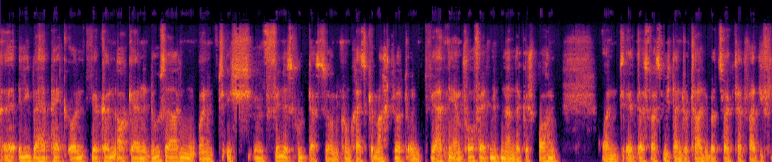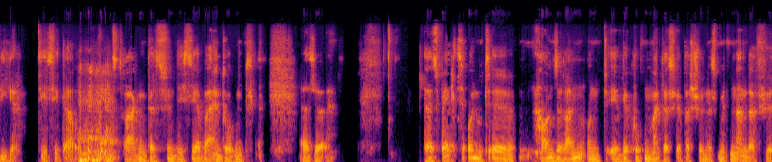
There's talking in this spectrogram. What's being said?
äh, lieber Herr Peck, und wir können auch gerne du sagen. Und ich finde es gut, dass so ein Kongress gemacht wird. Und wir hatten ja im Vorfeld miteinander gesprochen. Und äh, das, was mich dann total überzeugt hat, war die Fliege die sie da tragen. Das finde ich sehr beeindruckend. Also Respekt und äh, hauen Sie ran und äh, wir gucken mal, dass wir was Schönes miteinander für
